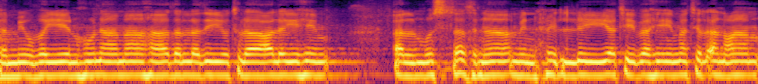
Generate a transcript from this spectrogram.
لم يبين هنا ما هذا الذي يتلى عليهم. المستثنى من حلية بهيمة الأنعام.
